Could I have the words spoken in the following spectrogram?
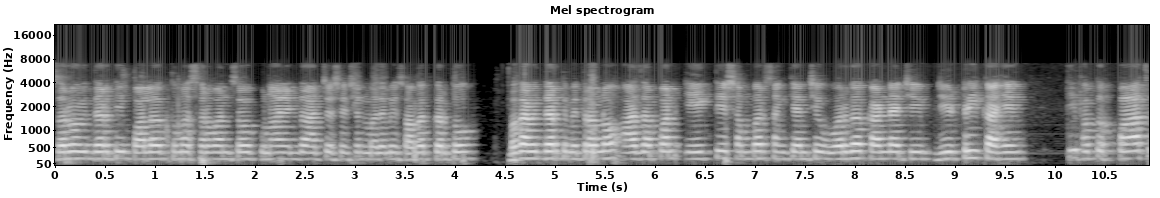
सर्व विद्यार्थी पालक तुम्हा सर्वांचं पुन्हा एकदा आजच्या सेशनमध्ये मी स्वागत करतो. बघा विद्यार्थी मित्रांनो आज आपण एक ते शंभर संख्यांचे वर्ग काढण्याची जी ट्रिक आहे ती फक्त पाच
